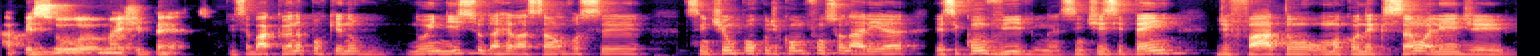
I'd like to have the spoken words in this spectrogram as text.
a pessoa mais de perto. Isso é bacana porque no, no início da relação você sentir um pouco de como funcionaria esse convívio, né? Sentir se tem, de fato, uma conexão ali de,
